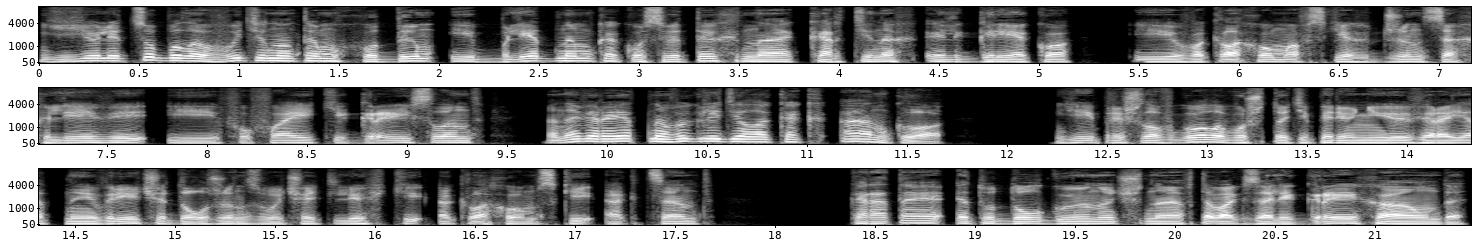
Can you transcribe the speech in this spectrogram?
Ее лицо было вытянутым, худым и бледным, как у святых на картинах Эль Греко, и в оклахомовских джинсах Леви и фуфайке Грейсленд она, вероятно, выглядела как англо. Ей пришло в голову, что теперь у нее, вероятно, и в речи должен звучать легкий оклахомский акцент — Коротая эту долгую ночь на автовокзале Грейхаунда,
